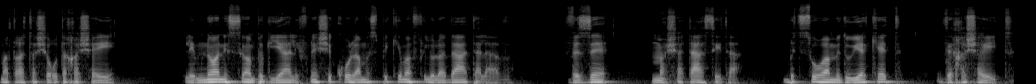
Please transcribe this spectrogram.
מטרת השירות החשאי, למנוע ניסיון פגיעה לפני שכולם מספיקים אפילו לדעת עליו. וזה מה שאתה עשית, בצורה מדויקת וחשאית.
